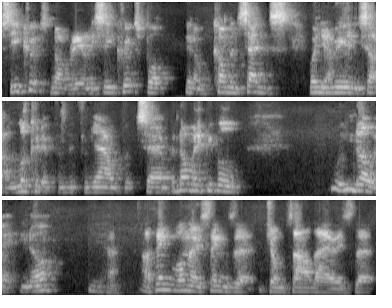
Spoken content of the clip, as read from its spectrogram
secrets, not really secrets, but, you know, common sense when yeah. you really sort of look at it from, from the out. But, um, but not many people know it, you know. Yeah, I think one of those things that jumps out there is that,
